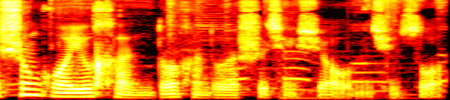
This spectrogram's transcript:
生活有很多很多的事情需要我们去做，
